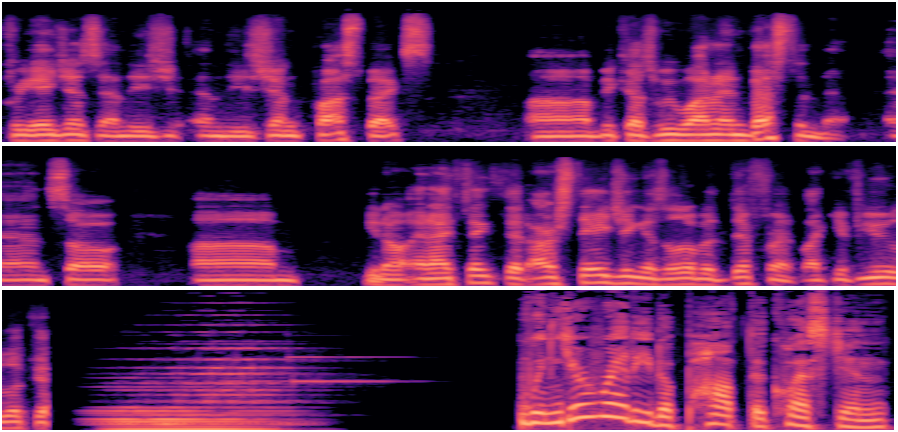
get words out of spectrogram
free agents and these and these young prospects uh, because we want to invest in them. And so, um, you know, and I think that our staging is a little bit different. Like if you look at when you're ready to pop the question,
